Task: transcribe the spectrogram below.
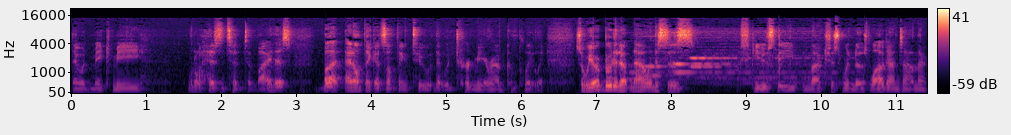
that would make me a little hesitant to buy this. But I don't think it's something to that would turn me around completely. So we are booted up now, and this is excuse the obnoxious Windows logons on there,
